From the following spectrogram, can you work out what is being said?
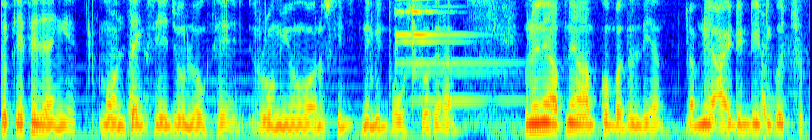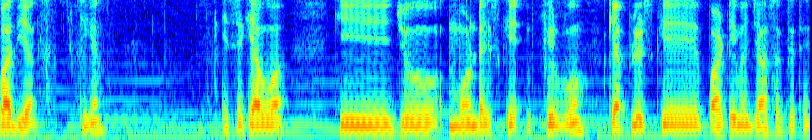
तो कैसे जाएँगे? मॉन्टेक्स ये जो लोग थे, रोमियो और उसके जितने भी दोस्त वगैरह उन्होंने अपने आप को बदल दिया, अपनी आइडेंटिटी को छुपा दिया, ठीक है? इससे क्या हुआ कि जो मोन्टेक्स के, फिर वो कैपलेट्स के पार्टी में जा सकते थे।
